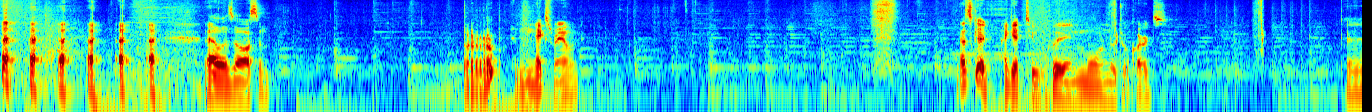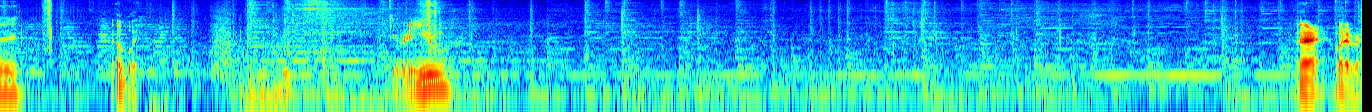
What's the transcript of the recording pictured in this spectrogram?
That was awesome. Next round. That's good. I get to put in more neutral cards. Okay. Oh boy. Get rid of you. Alright, whatever.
